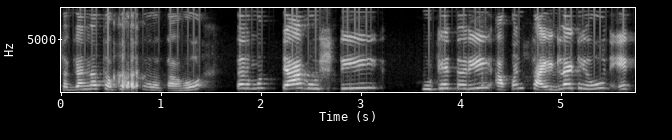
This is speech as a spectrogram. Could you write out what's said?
सगळ्यांना सपोर्ट करत आहोत. तर मग त्या गोष्टी कुठेतरी आपण साईडला ठेवून एक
